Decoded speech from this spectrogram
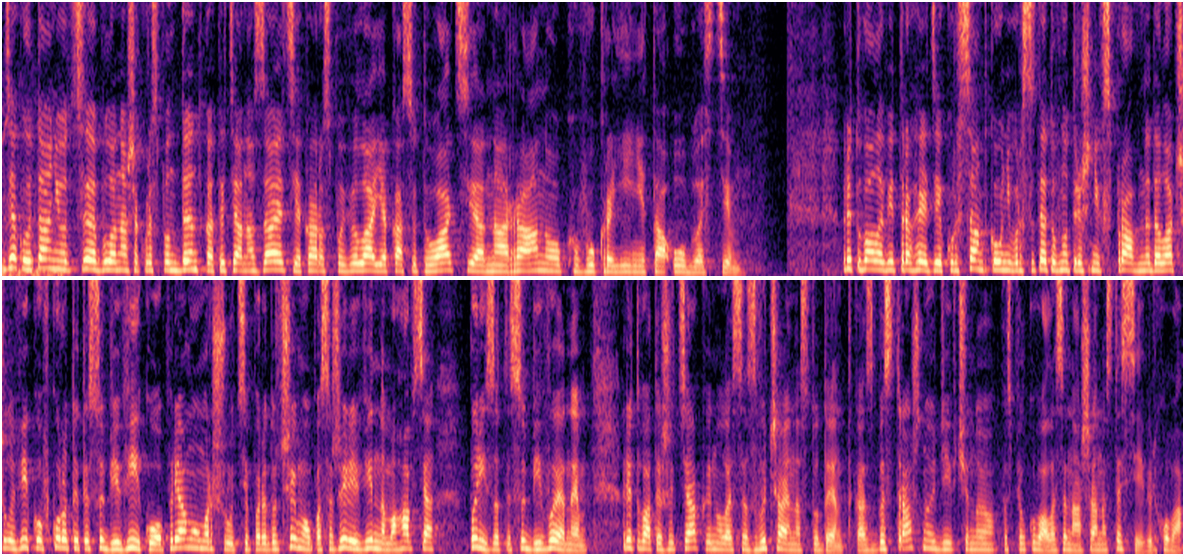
Дякую, Таню. Це була наша кореспондентка Тетяна Заєць, яка розповіла, яка ситуація на ранок в Україні та області. Врятувала від трагедії курсантка університету внутрішніх справ не дала чоловіку вкоротити собі віку. Прямо у маршрутці перед очима у пасажирів він намагався порізати собі вени. Рятувати життя кинулася звичайна студентка. З безстрашною дівчиною поспілкувалася наша Анастасія Вільхова.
